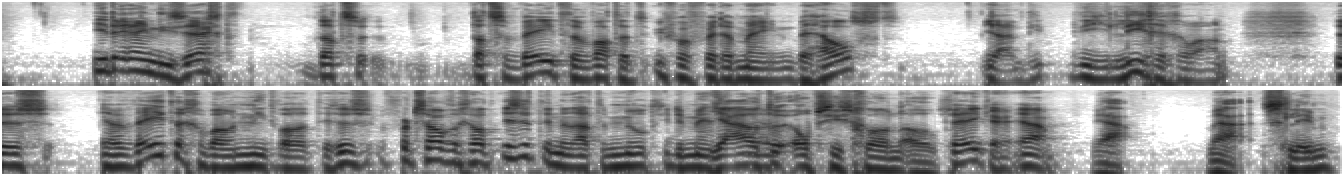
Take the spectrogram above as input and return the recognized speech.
iedereen die zegt dat ze, dat ze weten wat het UFO-fenomeen behelst, ja, die, die liegen gewoon. Dus ja, we weten gewoon niet wat het is. Dus voor hetzelfde geld is het inderdaad een je multidimensioneel. houdt de opties gewoon open. Zeker, ja. Ja, ja slim.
